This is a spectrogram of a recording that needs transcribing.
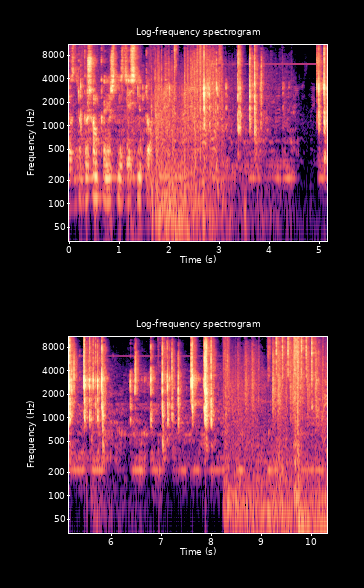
С дробашом, конечно, здесь не то. Мы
